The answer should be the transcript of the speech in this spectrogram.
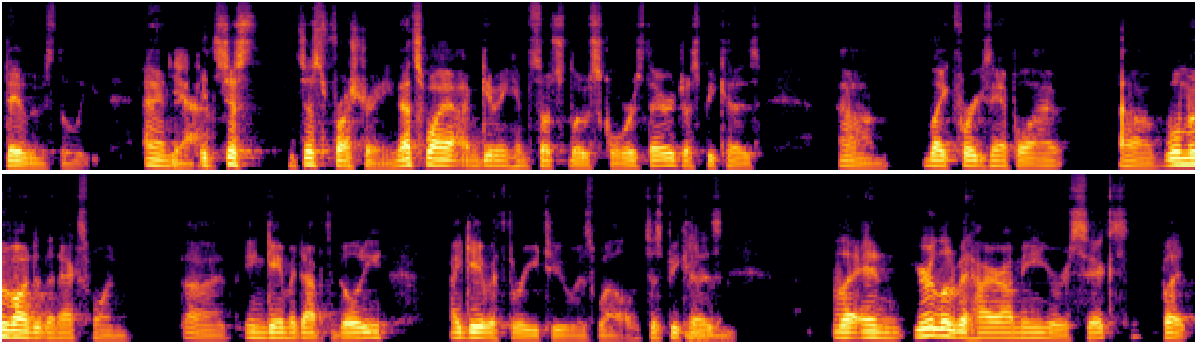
They lose the lead. And yeah. it's just just frustrating. That's why I'm giving him such low scores there, just because um, like for example, I uh, we'll move on to the next one. Uh, in-game adaptability, I gave a three to as well, just because. Mm-hmm. And you're a little bit higher on me. You're a six, but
